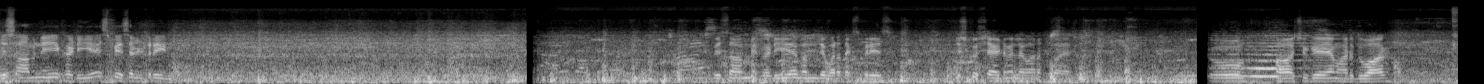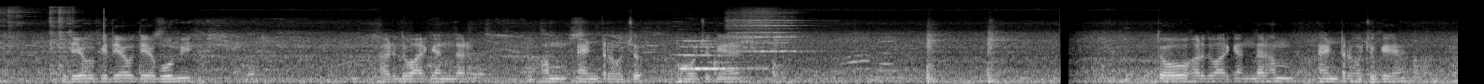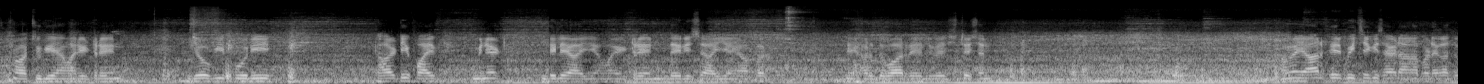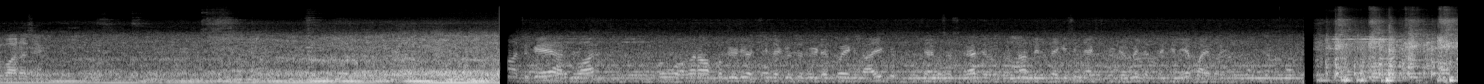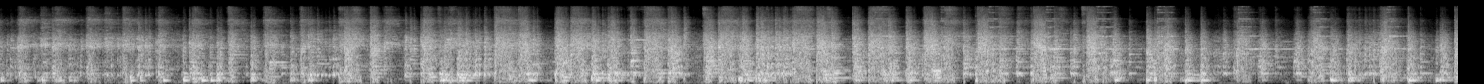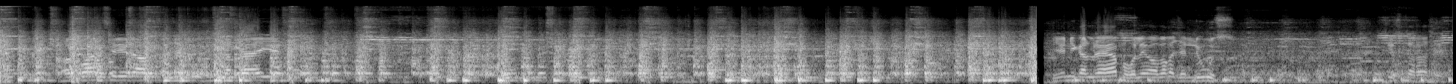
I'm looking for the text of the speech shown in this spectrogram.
ये सामने ही खड़ी है स्पेशल ट्रेन ये सामने खड़ी है वंदे भारत एक्सप्रेस जिसको साइड में लगा रखा है। तो आ चुके हैं हम हरिद्वार। देव की देव, देवभूमि। हरिद्वार के अंदर हम एंटर हो चुके हो चुके हैं। तो हरिद्वार के अंदर हम एंटर हो चुके हैं। आ चुकी है हमारी ट्रेन, जो कि पूरी थर्टी फाइव मिनट डिले आई है हमारी ट्रेन, देरी से आई है यहाँ पर। Haridwar railway station. हमें यार फिर पीछे की साइड आना पड़ेगा दोबारा से। आ चुके हैं हरिद्वार। तो अगर आपको वीडियो अच्छी लगी तो वीडियो को एक लाइक चैनल को सब्सक्राइब ज़रूर करना। मिलते हैं किसी नेक्स्ट वीडियो में। जब तक के लिए बाय बाय ये ये निकल रहा है भोले बाबा का जल्लूस। इस तरह से।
